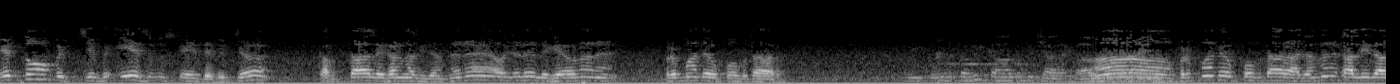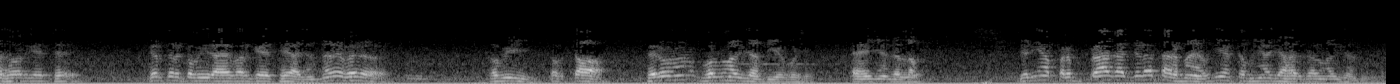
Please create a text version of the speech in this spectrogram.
ਇਦੋਂ ਵਿੱਚ ਇਸ ਸਟੇਜ ਦੇ ਵਿੱਚ ਕਵਿਤਾ ਲਿਖਣ ਲੱਗ ਜਾਂਦੇ ਨੇ ਉਹ ਜਿਹੜੇ ਲਿਖਿਆ ਉਹਨਾਂ ਨੇ ਬ੍ਰਹਮਾ ਦੇ ਉਪਵਤਾਰ ਕਾਲ ਹੈ ਬ੍ਰਹਮਾ ਦੇ ਉਪਵਤਾਰ ਆ ਜਾਂਦੇ ਨੇ ਕਾਲੀਦਾਸ ਵਰਗੇ ਇੱਥੇ। ਕਿਰਤਰ ਕਵੀ ਰਾਏ ਵਰਗੇ ਇੱਥੇ ਆ ਜਾਂਦੇ ਨੇ ਫਿਰ ਕਵੀ ਕਵਿਤਾ ਫਿਰ ਉਹਨਾਂ ਨੂੰ ਫੁੱਲ ਲੱਗ ਜਾਂਦੀ ਹੈ ਕੁਝ ਇਹੋ ਜਿਹੀਆਂ ਗੱਲਾਂ। ਜਿਹੜੀਆਂ ਪਰੰਪਰਾਗਤ ਜਿਹੜਾ ਧਰਮ ਹੈ ਉਹਦੀਆਂ ਕਮੀਆਂ ਜ਼ਾਹਰ ਕਰਨ ਲੱਗ ਜਾਂਦੀਆਂ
